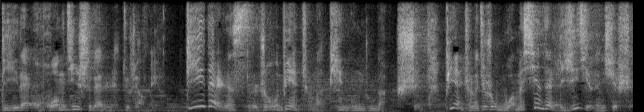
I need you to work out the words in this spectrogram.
第一代黄金时代的人就这样没了。第一代人死了之后，变成了天空中的神，变成了就是我们现在理解的那些神，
